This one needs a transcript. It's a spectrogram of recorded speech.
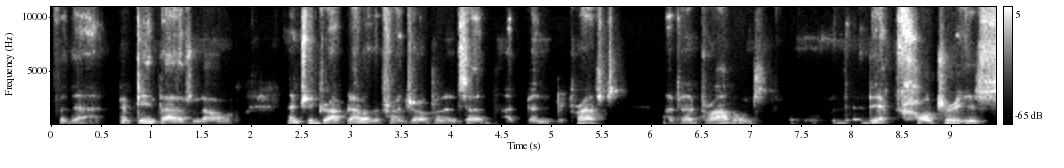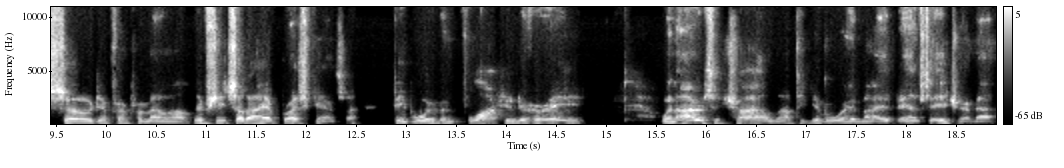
for that, $15,000. And she dropped out of the French Open and said, I've been depressed. I've had problems. The culture is so different from mental health. If she said, I have breast cancer, people would have been flocking to her aid. When I was a child, not to give away my advanced age here, Matt,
